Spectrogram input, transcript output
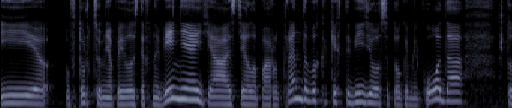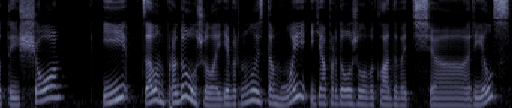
И в Турции у меня появилось вдохновение, я сделала пару трендовых каких-то видео с итогами года, что-то еще, и в целом продолжила. Я вернулась домой, я продолжила выкладывать э, Reels,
